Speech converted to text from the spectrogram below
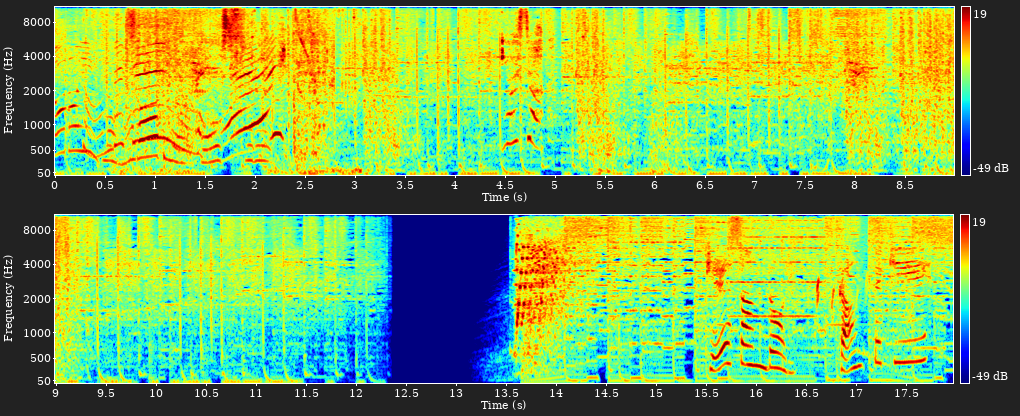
ょうどいい装備を停止する通り完璧。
